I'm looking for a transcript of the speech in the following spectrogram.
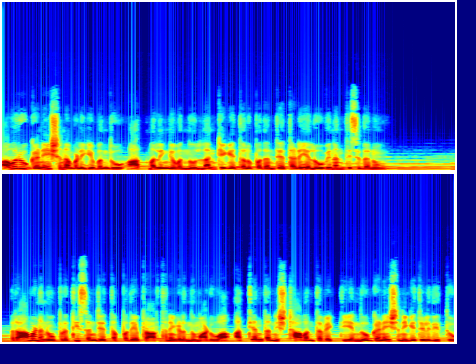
ಅವರು ಗಣೇಶನ ಬಳಿಗೆ ಬಂದು ಆತ್ಮಲಿಂಗವನ್ನು ಲಂಕೆಗೆ ತಲುಪದಂತೆ ತಡೆಯಲು ವಿನಂತಿಸಿದನು. ರಾವಣನು ಪ್ರತಿ ಸಂಜೆ ತಪ್ಪದೆ ಪ್ರಾರ್ಥನೆಗಳನ್ನು ಮಾಡುವ ಅತ್ಯಂತ ನಿಷ್ಠಾವಂತ ವ್ಯಕ್ತಿ ಎಂದು ಗಣೇಶನಿಗೆ ತಿಳಿದಿತ್ತು.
